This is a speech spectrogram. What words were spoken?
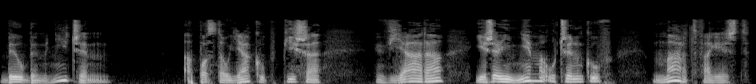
byłbym niczym. Apostoł Jakub pisze, wiara, jeżeli nie ma uczynków, martwa jest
